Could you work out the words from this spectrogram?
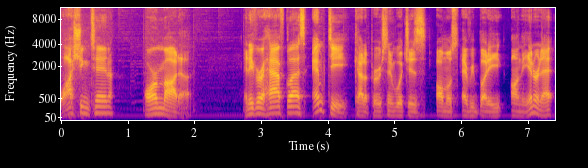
Washington Armada. And if you're a half glass empty kind of person, which is almost everybody on the internet,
